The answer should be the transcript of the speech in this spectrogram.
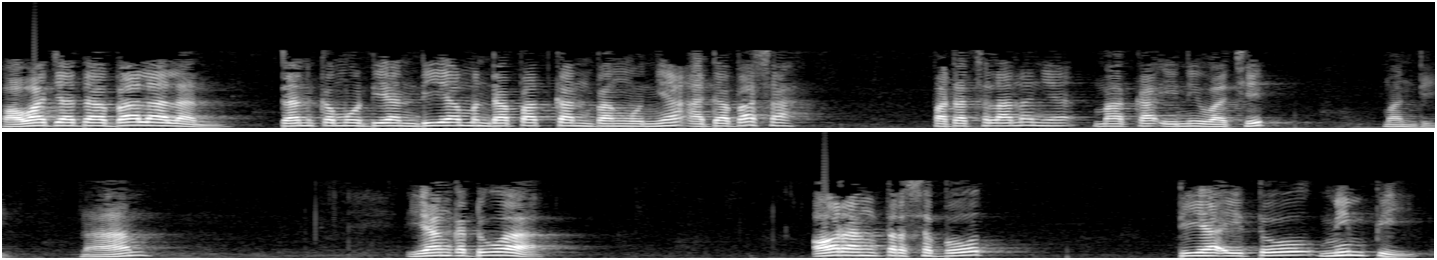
Fawajada balalan. Dan kemudian dia mendapatkan bangunnya ada basah. Pada celananya. Maka ini wajib mandi. Nah. Yang kedua. Orang tersebut. Dia itu mimpi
